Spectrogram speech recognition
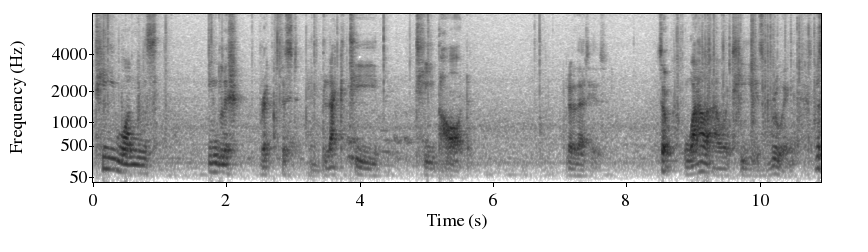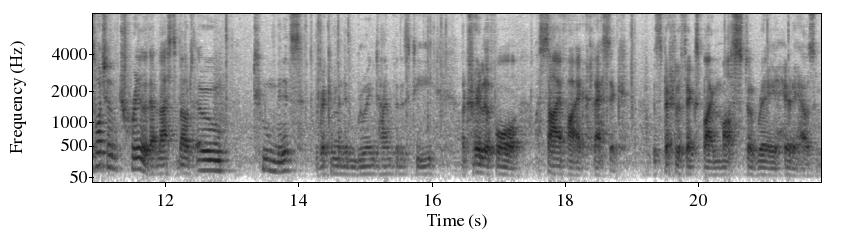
T1's English Breakfast Black Tea Tea Pod. Whatever that is. So, while our tea is brewing, let's watch a trailer that lasts about, oh, two minutes, the recommended brewing time for this tea. A trailer for a sci-fi classic with special effects by Master Ray Harryhausen.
